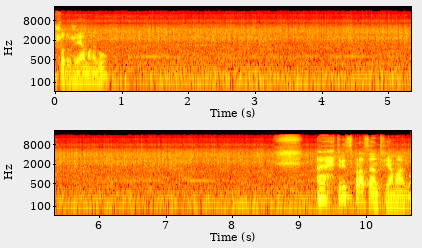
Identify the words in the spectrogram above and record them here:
Что-то же я могу. 30% я могу.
